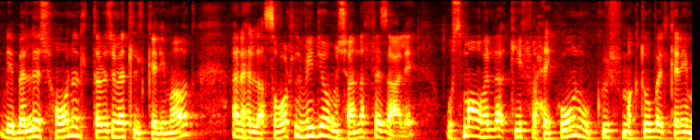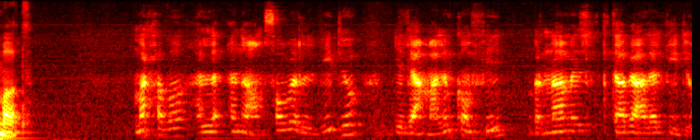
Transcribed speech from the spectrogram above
ببلش هون ترجمة الكلمات. أنا هلأ صورت الفيديو مشان نفذ عليه. واسمعوا هلأ كيف رح يكون وكيف مكتوبة الكلمات. مرحبا هلأ أنا عم صور الفيديو يلي عم معلمكم فيه برنامج الكتابة على الفيديو.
